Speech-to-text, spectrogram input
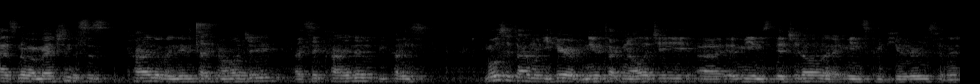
as Noah mentioned, this is kind of a new technology. I say kind of because most of the time when you hear of new technology, uh, it means digital and it means computers, and, it,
